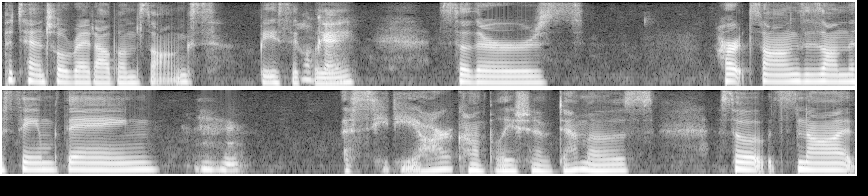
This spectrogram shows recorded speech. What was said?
potential Red Album songs, basically. Okay. So there's Heart Songs is on the same thing, Mhm. a CDR compilation of demos. So it's not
